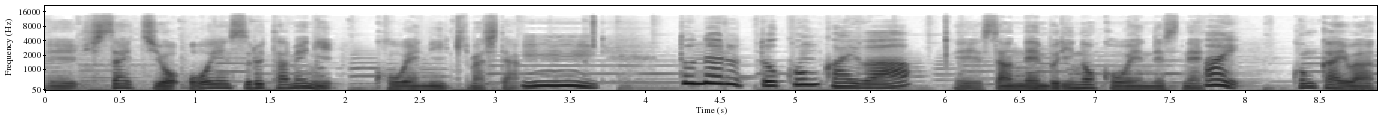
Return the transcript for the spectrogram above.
えー被災地を応援するために公演に行きました。うん。となると今回は、えー3年ぶりの公演ですね。はい、今回は、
